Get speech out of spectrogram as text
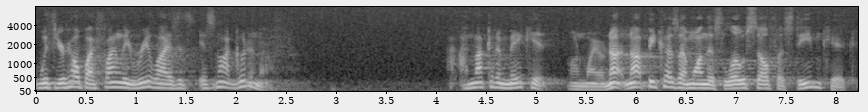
with your help, I finally realize it's, it's not good enough. I'm not going to make it on my own. Not, not because I'm on this low self esteem kick,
